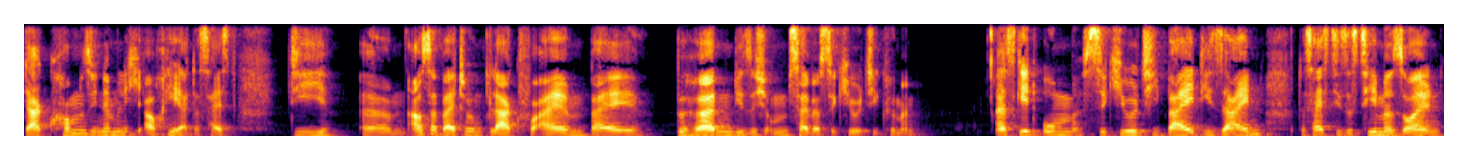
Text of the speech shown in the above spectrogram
Da kommen sie nämlich auch her. Das heißt, die ähm, Ausarbeitung lag vor allem bei Behörden, die sich um Cybersecurity kümmern. Es geht um Security by Design. Das heißt, die Systeme sollen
